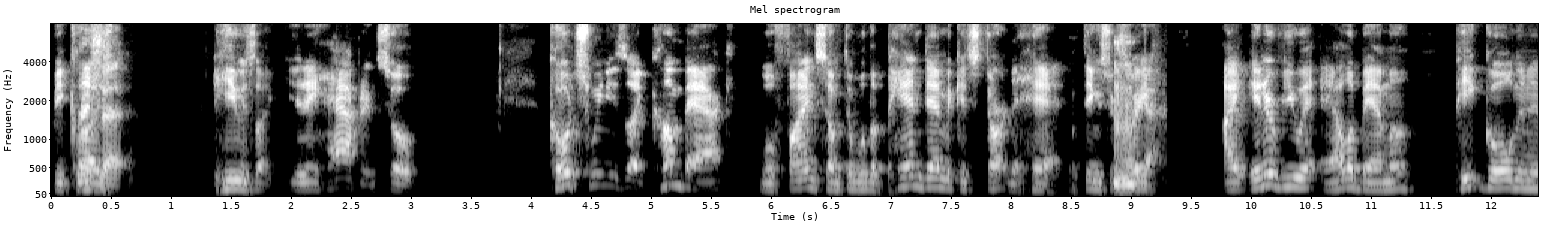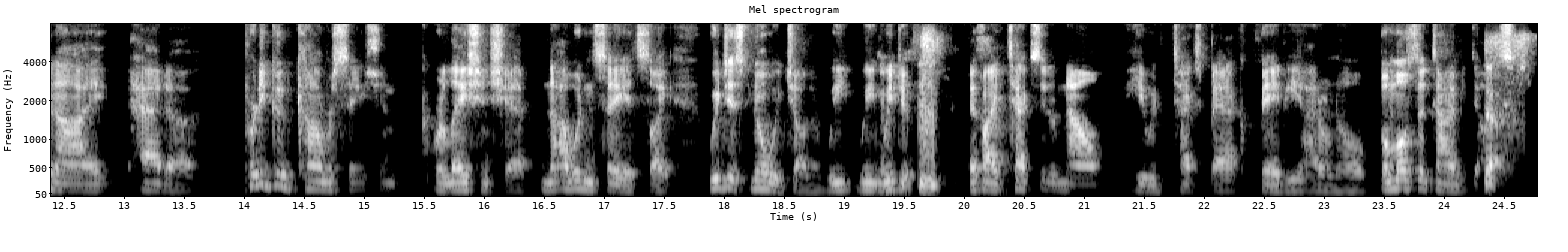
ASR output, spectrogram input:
because Reset. he was like, "It ain't happening." So, Coach Swinney's like, "Come back, we'll find something." Well, the pandemic is starting to hit, and things are mm-hmm. great. I interview at Alabama Pete Golding and I had a pretty good conversation relationship. Now I wouldn't say it's like we just know each other. We we we do. Mm-hmm. if I texted him now, he would text back, maybe I don't know, but most of the time he does. Yeah.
